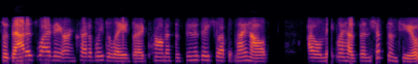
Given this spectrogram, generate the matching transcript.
So that is why they are incredibly delayed. But I promise, as soon as they show up at my house, I will make my husband ship them to you.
